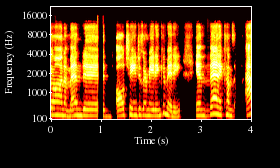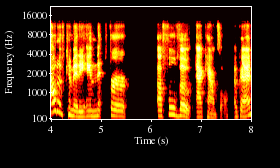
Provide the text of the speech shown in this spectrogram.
on, amended, all changes are made in committee, and then it comes out of committee and for a full vote at council. Okay.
